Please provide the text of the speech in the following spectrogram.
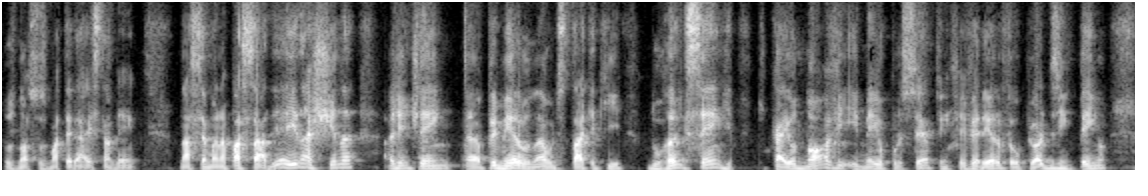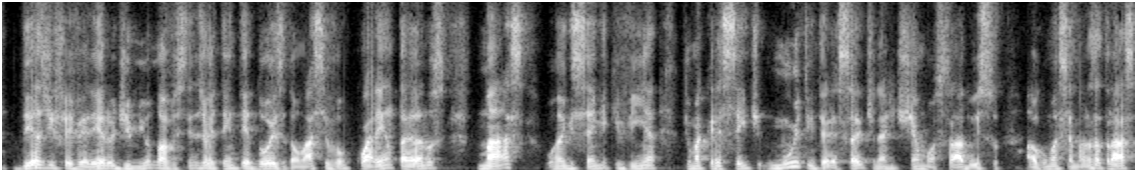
nos nossos materiais também na semana passada. E aí na China a gente tem uh, primeiro né, o destaque aqui do Hang Seng, caiu 9,5% em fevereiro, foi o pior desempenho desde fevereiro de 1982, então lá se vão 40 anos, mas o Hang Seng que vinha de uma crescente muito interessante, né? A gente tinha mostrado isso algumas semanas atrás.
